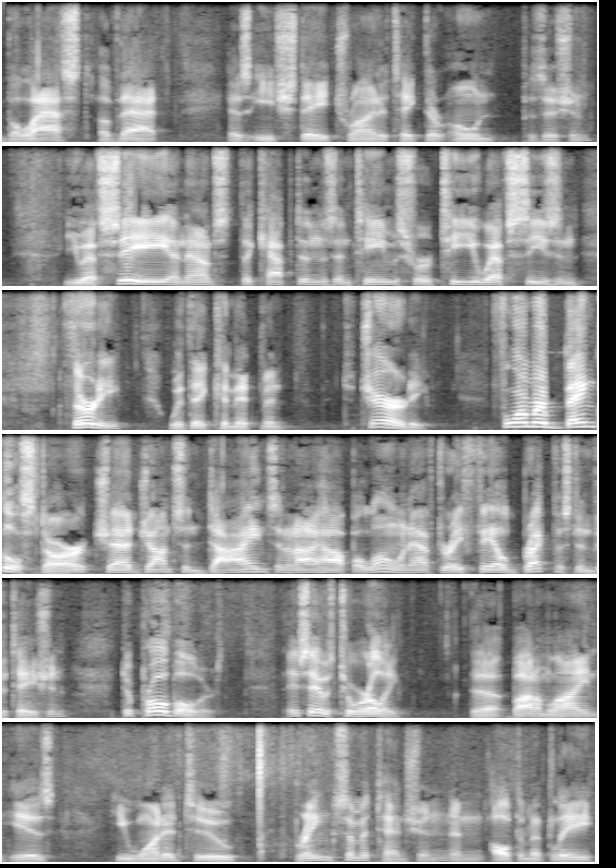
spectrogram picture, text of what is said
the last of that as each state trying to take their own position. UFC announced the captains and teams for TUF season 30 with a commitment to charity. Former Bengal star Chad Johnson dines in an IHOP alone after a failed breakfast invitation to Pro Bowlers. They say it was too early. The bottom line is he wanted to bring some attention and ultimately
